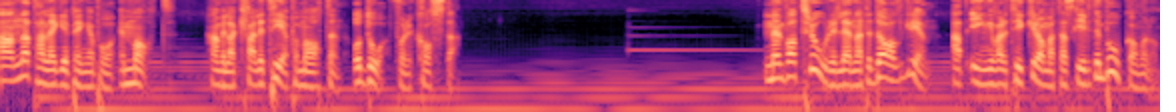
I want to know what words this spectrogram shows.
Annat han lägger pengar på är mat. Han vill ha kvalitet på maten och då får det kosta. Men vad tror Lennart Dahlgren att Ingvar tycker om att ha skrivit en bok om honom?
